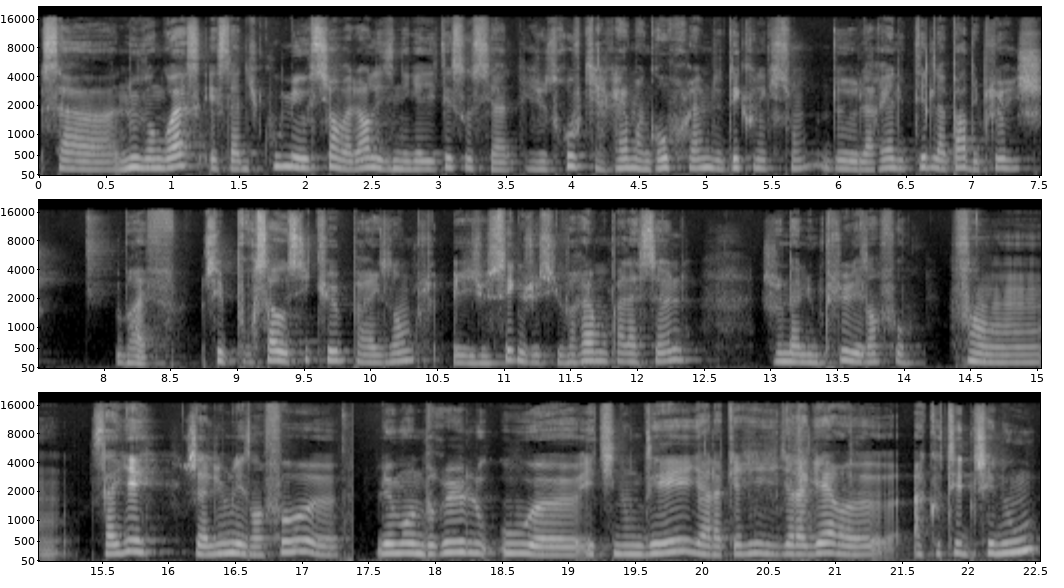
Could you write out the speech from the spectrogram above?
ça nous angoisse et ça du coup met aussi en valeur les inégalités sociales. Et je trouve qu'il y a quand même un gros problème de déconnexion de la réalité de la part des plus riches. Bref, c'est pour ça aussi que par exemple, et je sais que je suis vraiment pas la seule, je n'allume plus les infos. Enfin, ça y est, j'allume les infos, euh, le monde brûle ou euh, est inondé, il y a la, guerre euh, à côté de chez nous.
